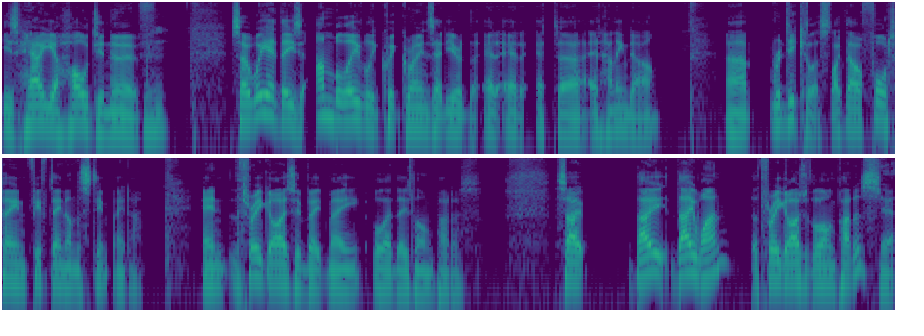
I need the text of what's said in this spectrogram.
is how you hold your nerve. Mhm. So we had these unbelievably quick greens that year at the, at at at, uh, at Huntingdale, uh, ridiculous. Like they were 14, 15 on the stimp meter, and the three guys who beat me all had these long putters. So they they won the three guys with the long putters. Yeah.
